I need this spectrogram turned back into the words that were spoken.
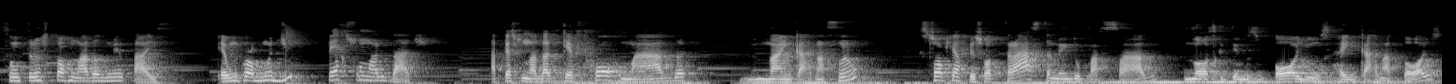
são transtornadas mentais. É um problema de personalidade. A personalidade que é formada na encarnação, só que a pessoa traz também do passado, nós que temos olhos reencarnatórios,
